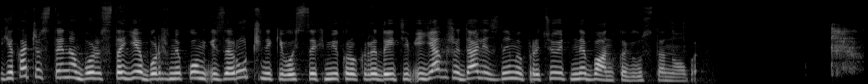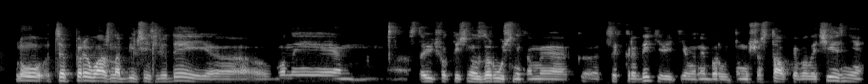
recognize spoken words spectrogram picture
Яка частина бор- стає боржником і заручників ось цих мікрокредитів, і як вже далі з ними працюють небанкові установи? Ну, це переважна більшість людей. е, Вони стають фактично заручниками цих кредитів, які вони беруть, тому що ставки величезні.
